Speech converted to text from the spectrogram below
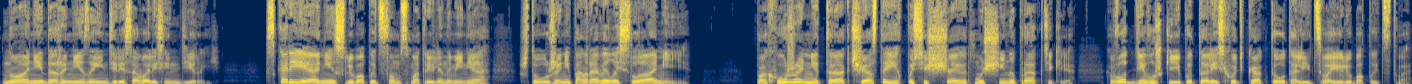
но они даже не заинтересовались Индирой. Скорее, они с любопытством смотрели на меня, что уже не понравилось Ламии. Похоже, не так часто их посещают мужчины практики. Вот девушки и пытались хоть как-то утолить свое любопытство.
